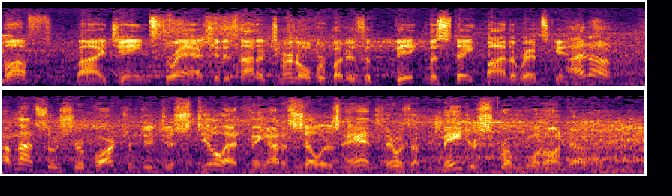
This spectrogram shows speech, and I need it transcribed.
muff by James Thrash. It is not a turnover, but is a big mistake by the Redskins. I don't, I'm not so sure Bartrum didn't just steal that thing out of Sellers' hands. There was a major scrum going on down there.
